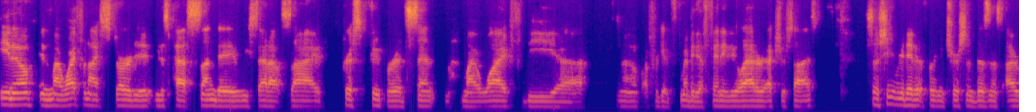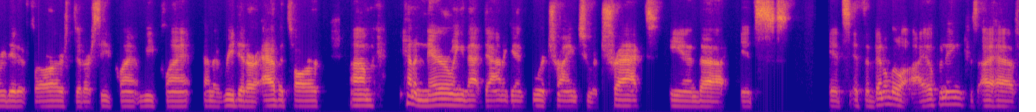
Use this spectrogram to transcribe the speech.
you know and my wife and i started this past sunday we sat outside Chris Cooper had sent my wife the, uh, no, I forget, maybe the affinity ladder exercise. So she redid it for nutrition business. I redid it for ours, did our seed client, we client, kind of redid our avatar. Um, kind of narrowing that down again who we're trying to attract and uh, it's it's it's been a little eye opening because I have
